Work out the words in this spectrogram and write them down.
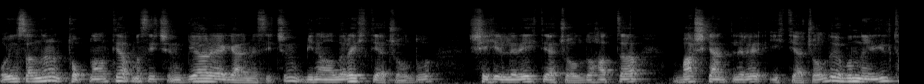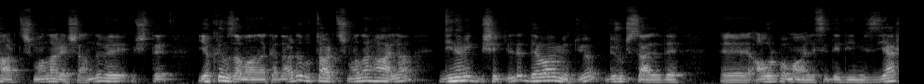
o insanların toplantı yapması için, bir araya gelmesi için binalara ihtiyaç olduğu, şehirlere ihtiyaç olduğu, hatta başkentlere ihtiyaç oldu ve bununla ilgili tartışmalar yaşandı ve işte yakın zamana kadar da bu tartışmalar hala dinamik bir şekilde devam ediyor. Brüksel'de e, Avrupa Mahallesi dediğimiz yer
